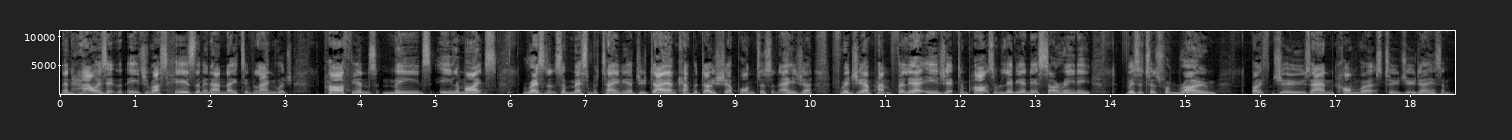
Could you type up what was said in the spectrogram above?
Then how is it that each of us hears them in our native language? Parthians, Medes, Elamites, residents of Mesopotamia, Judea and Cappadocia, Pontus and Asia, Phrygia, Pamphylia, Egypt, and parts of Libya near Cyrene, visitors from Rome both Jews and converts to Judaism,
